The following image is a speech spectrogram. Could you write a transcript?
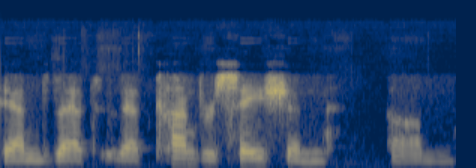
And that, that conversation um,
